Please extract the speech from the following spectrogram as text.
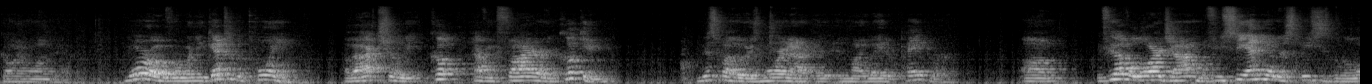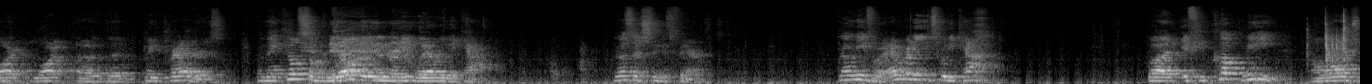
going on there. Moreover, when you get to the point of actually cook, having fire and cooking, this, by the way, is more in, our, in my later paper. Um, if you have a large animal, if you see any other species with a large, large uh, the big predators, when they kill someone, they all get in there and eat whatever they can. No such thing as fairness. No need for it. Everybody eats what he can. But if you cook meat, a large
